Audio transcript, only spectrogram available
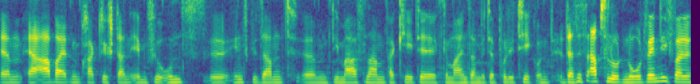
ähm, erarbeiten praktisch dann eben für uns äh, insgesamt ähm, die Maßnahmenpakete gemeinsam mit der Politik. Und das ist absolut notwendig, weil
